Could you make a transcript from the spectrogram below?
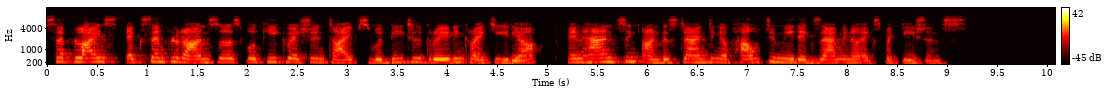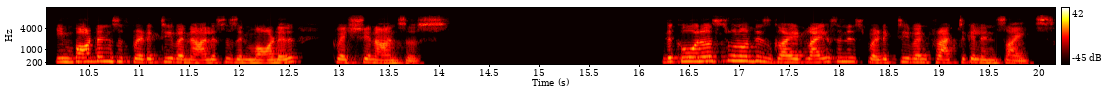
supplies exemplar answers for key question types with detailed grading criteria, enhancing understanding of how to meet examiner expectations. Importance of predictive analysis and model question answers. The cornerstone of this guide lies in its predictive and practical insights.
